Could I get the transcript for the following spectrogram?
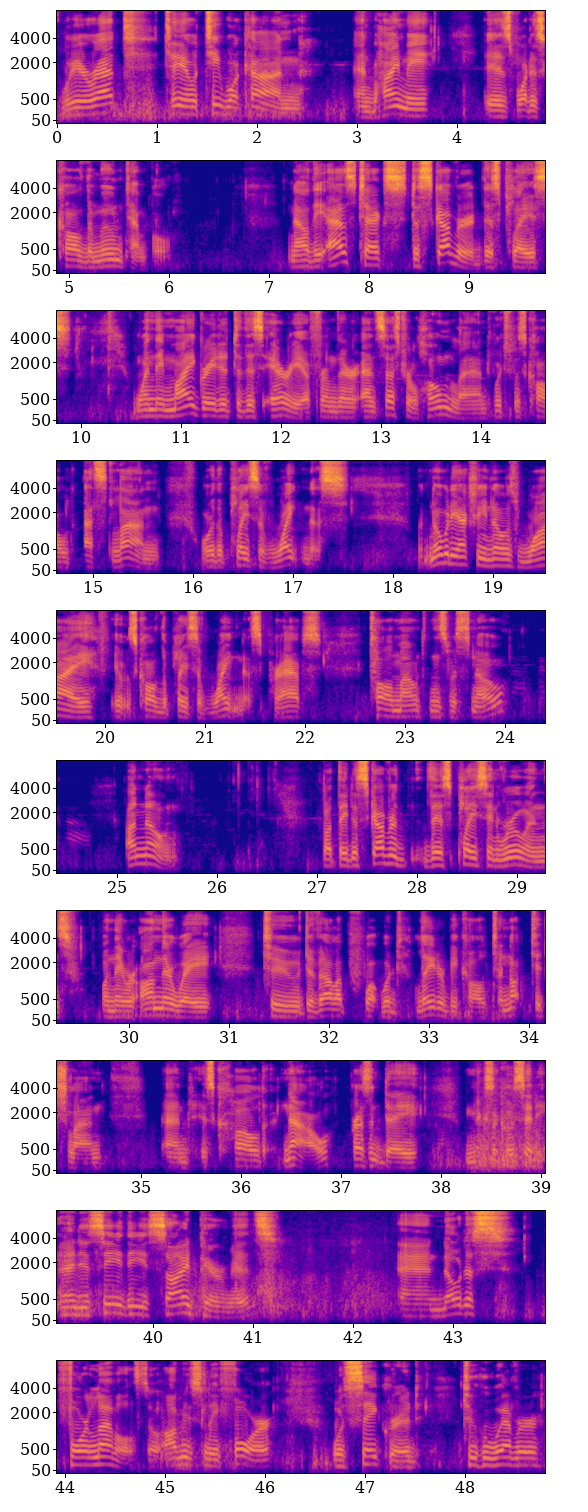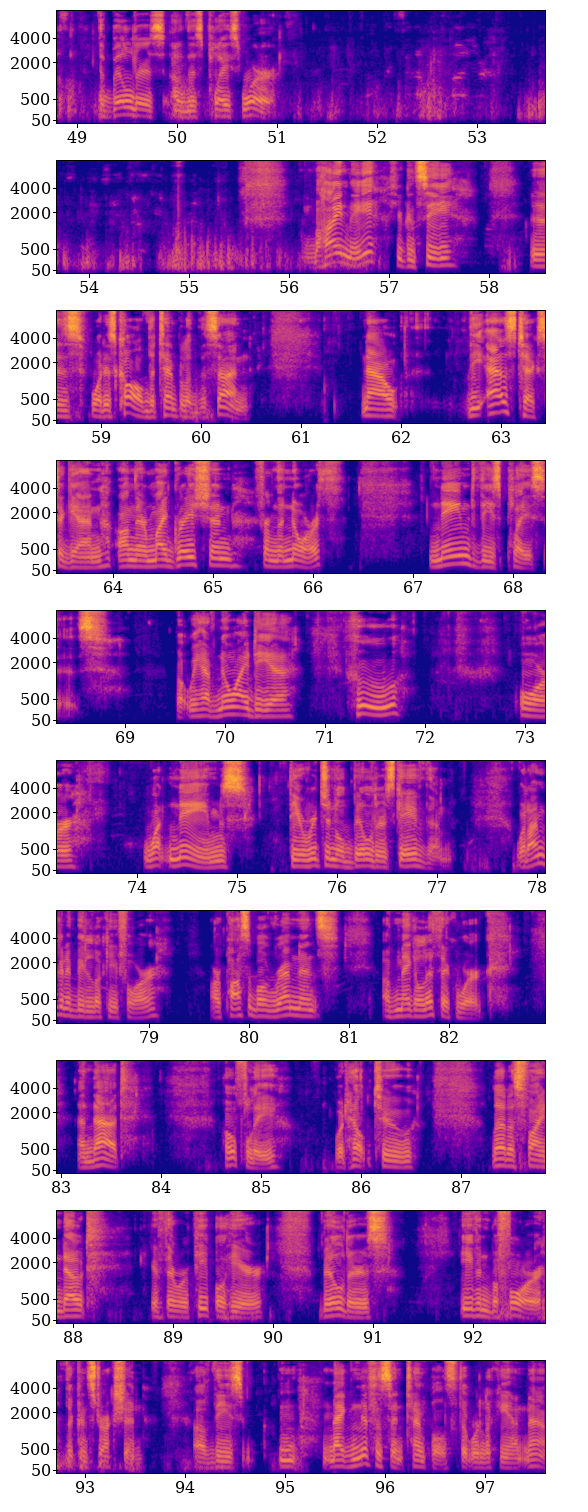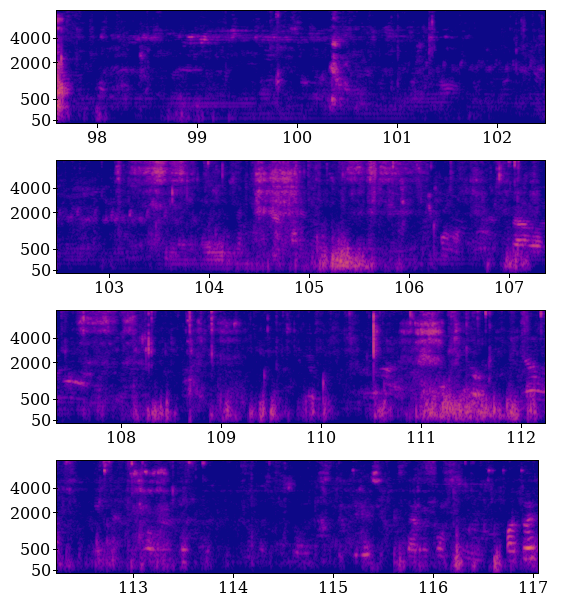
We're at Teotihuacan, and behind me is what is called the Moon Temple. Now, the Aztecs discovered this place when they migrated to this area from their ancestral homeland, which was called Aztlan, or the place of whiteness. But nobody actually knows why it was called the place of whiteness. Perhaps tall mountains with snow? Unknown. But they discovered this place in ruins when they were on their way to develop what would later be called Tenochtitlan and is called now, present day, Mexico City. And you see these side pyramids and notice four levels. So obviously four was sacred to whoever the builders of this place were. Behind me, you can see, is what is called the Temple of the Sun. Now, the Aztecs, again, on their migration from the north, named these places, but we have no idea who or what names the original builders gave them. What I'm going to be looking for are possible remnants of megalithic work, and that, hopefully, would help to let us find out if there were people here, builders, even before the construction of these magnificent temples that we're looking at now.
